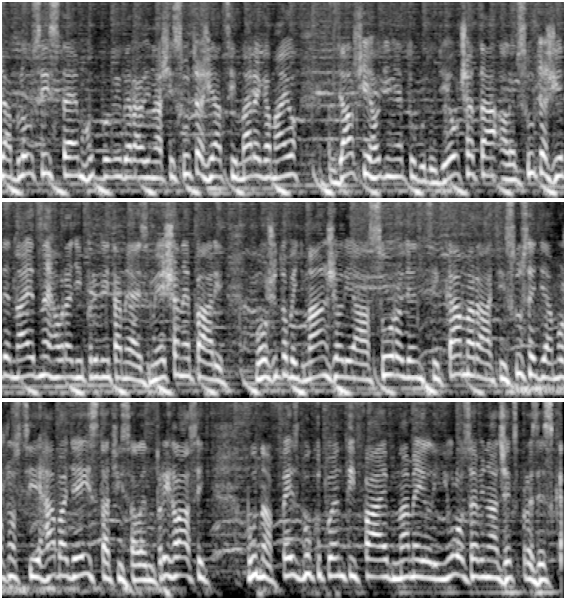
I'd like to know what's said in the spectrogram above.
Edge a Blue System. Hudbu vyberali naši súťažiaci Marek a Majo. V ďalšej hodine tu budú dievčatá, ale v súťaž jeden na jedného radi privítame aj zmiešané páry. Môžu to byť manželia, súrodenci, kamaráti, susedia, možnosti je habať aj, stačí sa len prihlásiť. Buď na Facebooku 25, na maili julozavináčexpress.sk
